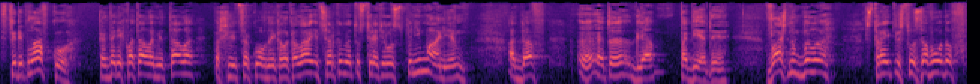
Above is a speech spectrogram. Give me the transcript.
в переплавку, когда не хватало металла, пошли церковные колокола, и церковь эту встретила с пониманием – отдав э, это для победы. Важным было строительство заводов,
